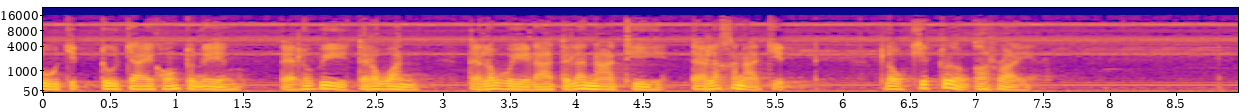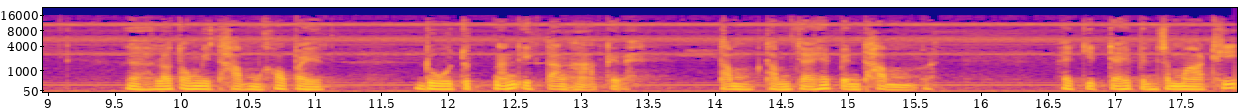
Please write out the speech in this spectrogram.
ดูจิตดูใจของตนเอง แต่ละวี่แต่ละวัน แต่ละเวลาแต่ละนาที แต่ละขณะจิต เราคิดเรื่องอะไร เราต้องมีธรรมเข้าไป ดูจุดนั้นอีกต่างหากเลยทำทำใจให้เป็นธรรม ให้จิตใจให้เป็นสมาธิ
